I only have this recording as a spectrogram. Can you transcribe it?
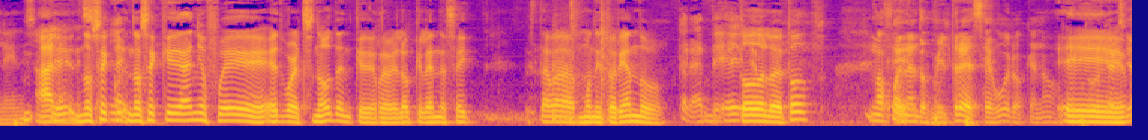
la NSA. Ah, la eh, no, sé, no sé qué año fue Edward Snowden que reveló que la NSA estaba monitoreando Espérate, eh, todo lo de todos. No fue en el 2003, seguro que no. Eh, Porque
